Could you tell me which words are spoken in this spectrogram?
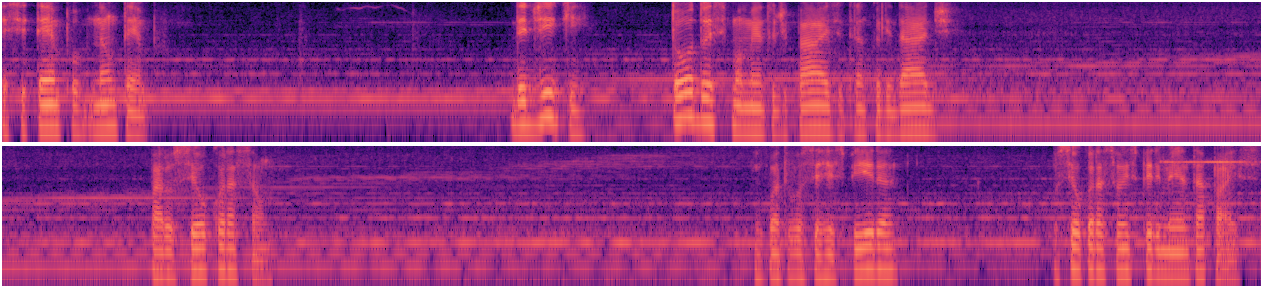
esse tempo não tempo. Dedique todo esse momento de paz e tranquilidade para o seu coração. Enquanto você respira, o seu coração experimenta a paz.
